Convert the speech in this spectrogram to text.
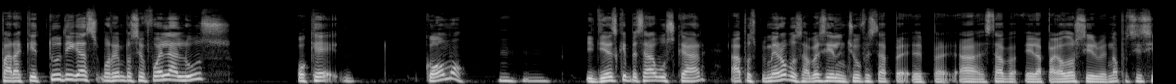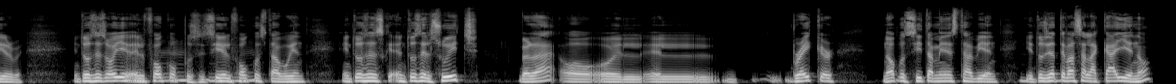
para que tú digas, por ejemplo, se fue la luz, ok, ¿cómo? Y tienes que empezar a buscar, ah, pues primero, pues a ver si el enchufe está, eh, pre- ah, está, el apagador sirve, no, pues sí sirve. Entonces, oye, el foco, pues sí, el foco está bien. Entonces, entonces el switch, ¿verdad? O, o el, el breaker, no, pues sí, también está bien. Y entonces ya te vas a la calle, ¿no?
